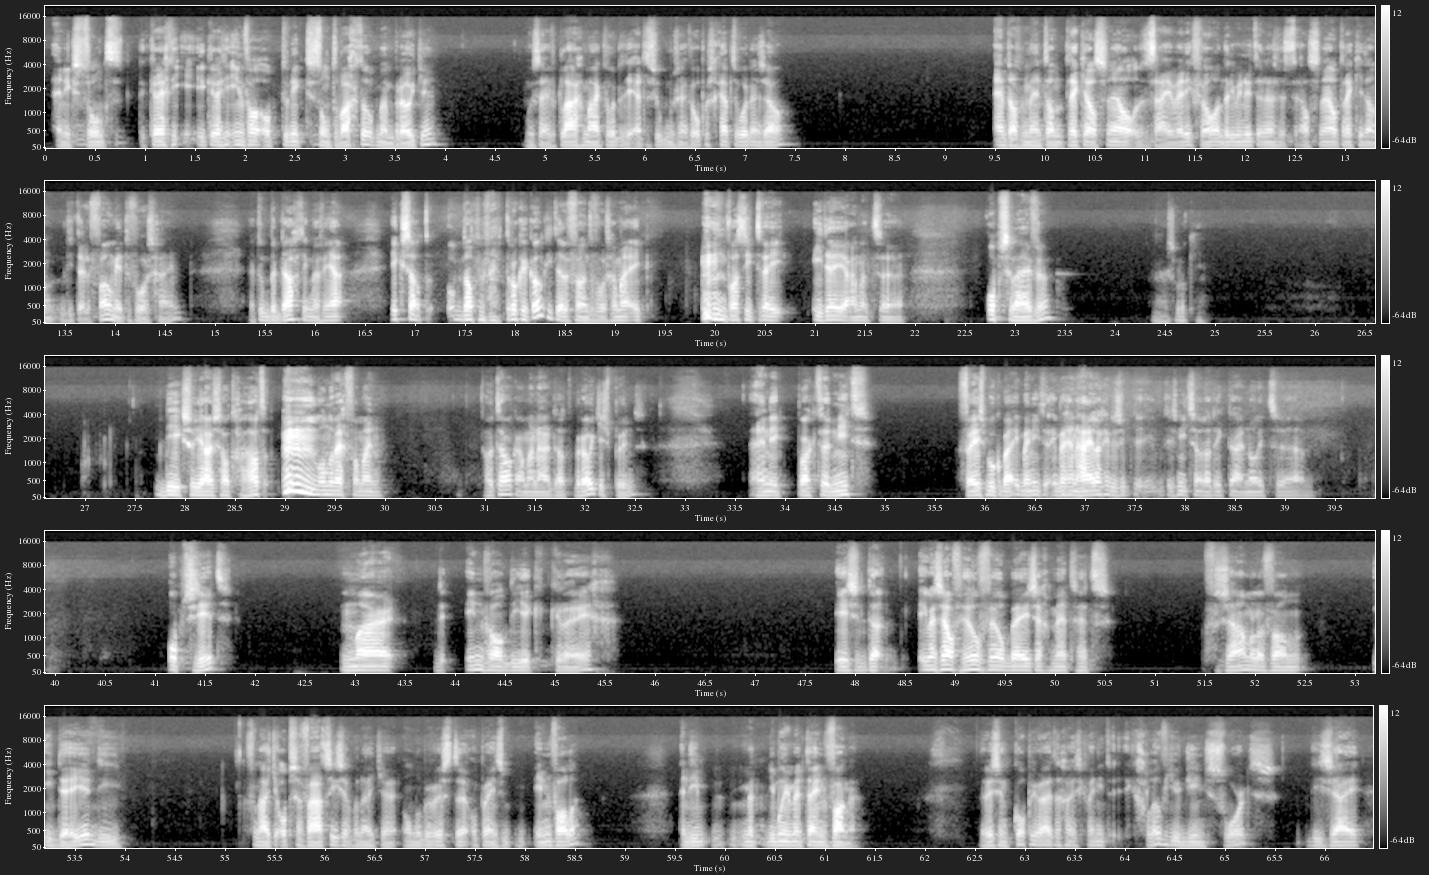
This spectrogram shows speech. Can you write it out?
En ik stond, ik kreeg die, ik kreeg die inval op toen ik stond te wachten op mijn broodje. Moest even klaargemaakt worden, de erwtensoep moest even opgeschept worden en zo. En op dat moment dan trek je al snel, dat zei je, weet ik veel, in drie minuten, en al snel trek je dan die telefoon weer tevoorschijn. En toen bedacht ik me van ja, ik zat, op dat moment trok ik ook die telefoon tevoorschijn, maar ik was die twee ideeën aan het uh, opschrijven. Nou, een slokje. Die ik zojuist had gehad onderweg van mijn hotelkamer naar dat broodjespunt. En ik pakte niet Facebook bij. Ik ben, niet, ik ben geen heilige, dus ik, het is niet zo dat ik daar nooit uh, op zit. Maar de inval die ik kreeg, is dat ik ben zelf heel veel bezig met het verzamelen van ideeën die vanuit je observaties en vanuit je onderbewuste opeens invallen. En die, met, die moet je meteen vangen. Er is een copywriter geweest, ik weet niet, ik geloof Eugene Swartz, die zei:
